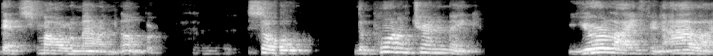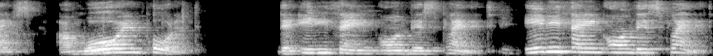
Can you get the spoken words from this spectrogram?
that small amount of number. So the point I'm trying to make, your life and our lives are more important than anything on this planet. Anything on this planet.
